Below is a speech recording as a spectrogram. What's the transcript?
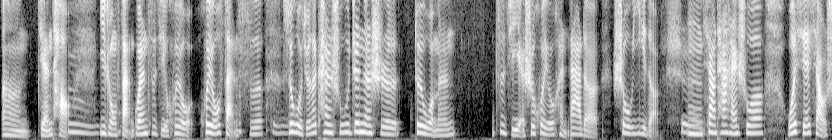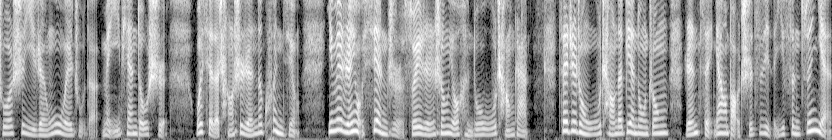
嗯检讨，嗯，一种反观自己，会有会有反思。所以我觉得看书真的是对我们。自己也是会有很大的受益的，是，嗯，像他还说，我写小说是以人物为主的，每一篇都是我写的，尝试人的困境，因为人有限制，所以人生有很多无常感，在这种无常的变动中，人怎样保持自己的一份尊严，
